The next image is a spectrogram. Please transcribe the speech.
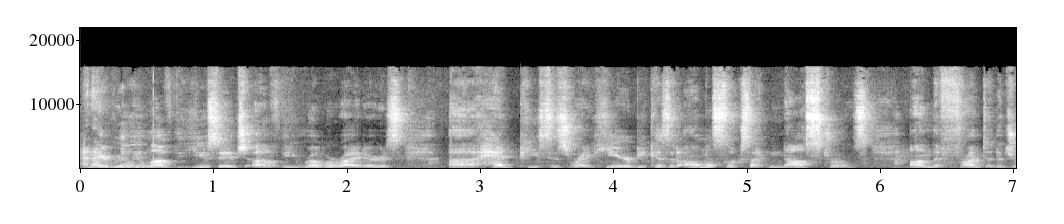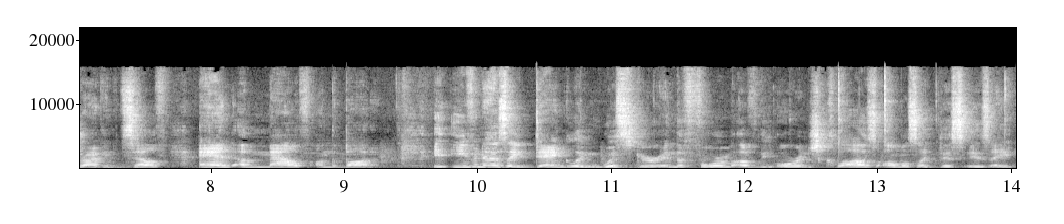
And I really love the usage of the Roborider's uh, headpieces right here because it almost looks like nostrils on the front of the dragon itself and a mouth on the bottom. It even has a dangling whisker in the form of the orange claws, almost like this is a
